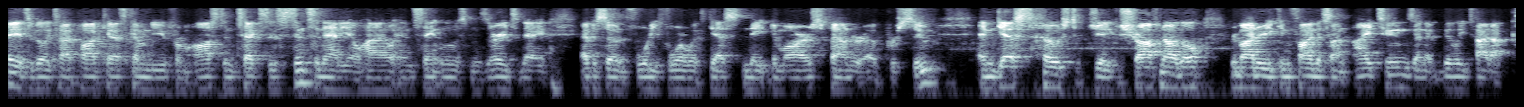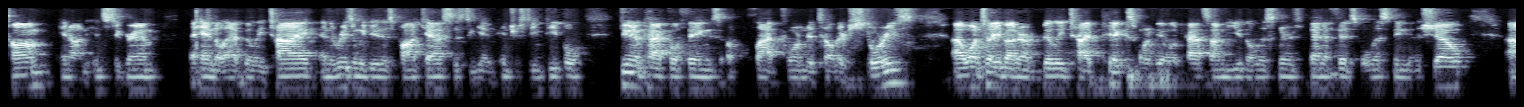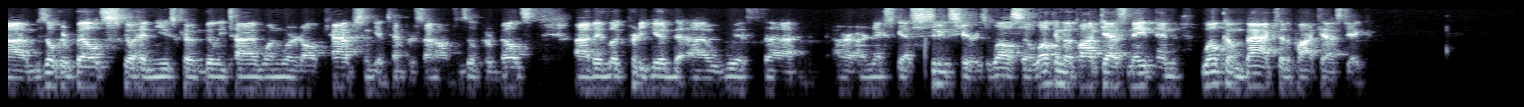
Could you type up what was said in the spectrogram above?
Hey, it's Billy Ty podcast coming to you from Austin, Texas, Cincinnati, Ohio, and St. Louis, Missouri today. Episode 44 with guest Nate DeMars, founder of Pursuit, and guest host Jake Schroffnagel. Reminder you can find us on iTunes and at billyty.com and on Instagram, the handle at Billy. And the reason we do this podcast is to give interesting people doing impactful things a platform to tell their stories. I want to tell you about our Billy Ty picks. I want to be able to pass on to you, the listeners, benefits for listening to the show. Um, Zilker belts, go ahead and use code Billy Ty, one word, all caps, and get 10% off Zilker belts. Uh, they look pretty good uh, with uh, our, our, next guest suits here as well. So, welcome to the podcast, Nate, and welcome back to the podcast, Jake.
